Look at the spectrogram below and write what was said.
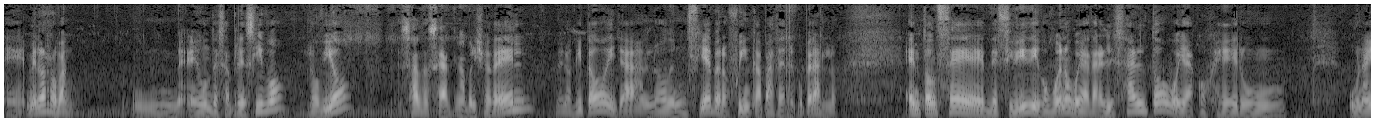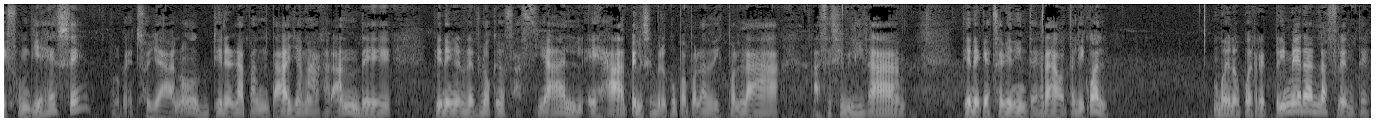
Eh, me lo roban. Mm, es un desaprensivo, lo vio, se capricho de él, me lo quitó y ya lo denuncié, pero fui incapaz de recuperarlo. Entonces decidí, digo, bueno, voy a dar el salto, voy a coger un, un iPhone 10S, porque esto ya no tiene la pantalla más grande, tienen el desbloqueo facial, es Apple, se preocupa por la, por la accesibilidad, tiene que estar bien integrado, tal y cual. Bueno, pues primera en la frente.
